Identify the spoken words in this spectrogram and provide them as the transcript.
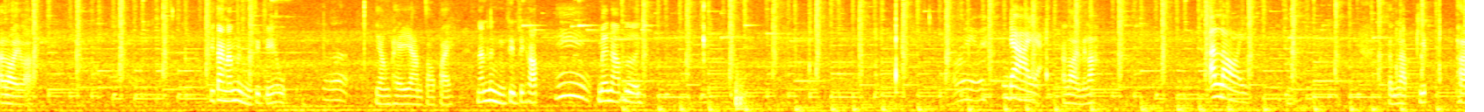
อร่อยวะพี่ตั้งน้ำหนึ่งถึงสิบสิลูยังพยายามต่อไป น้ำหนึ่งถึงสิบสิครับไม่นับเลยได้อะ อร่อยไหมล่ะ อร่อยสำหรับคลิปพา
